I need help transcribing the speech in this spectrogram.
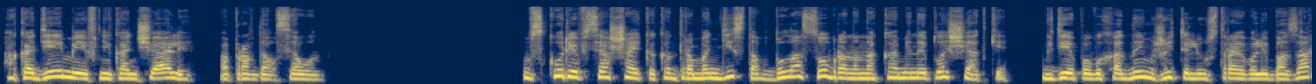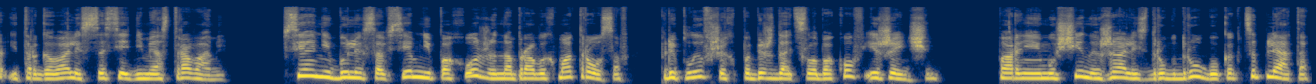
Академиев не кончали», – оправдался он. Вскоре вся шайка контрабандистов была собрана на каменной площадке, где по выходным жители устраивали базар и торговали с соседними островами. Все они были совсем не похожи на бравых матросов, приплывших побеждать слабаков и женщин. Парни и мужчины жались друг к другу, как цыплята,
